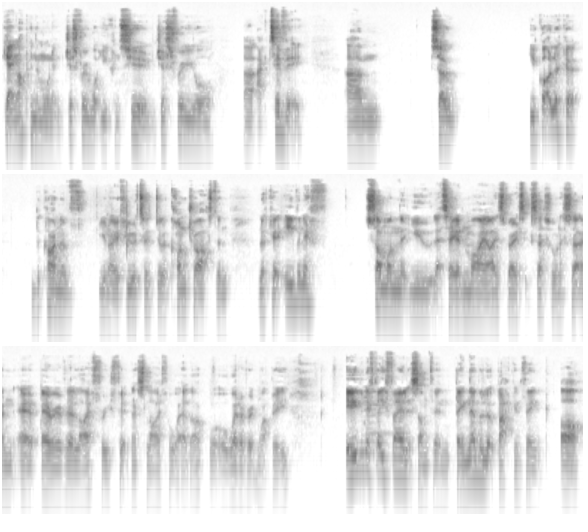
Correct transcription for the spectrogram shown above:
getting up in the morning, just through what you consume, just through your uh, activity. Um, so you've got to look at the kind of, you know, if you were to do a contrast and look at even if someone that you, let's say, admire is very successful in a certain area of their life through fitness, life, or whatever, or, or whatever it might be, even if they fail at something, they never look back and think, oh,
